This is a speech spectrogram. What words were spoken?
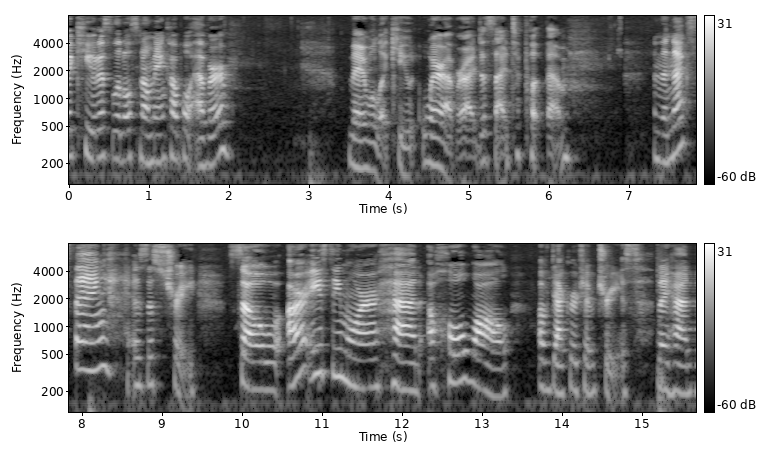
the cutest little snowman couple ever? They will look cute wherever I decide to put them. And the next thing is this tree. So our AC Moore had a whole wall of decorative trees. They had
